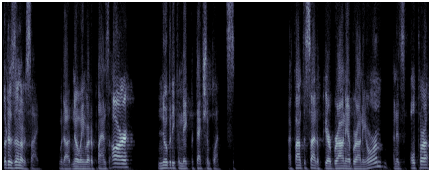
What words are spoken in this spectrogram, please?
but there's another side. Without knowing where the plants are, nobody can make protection plans. I found the site of Pierrebraunia brauniorum, and it's ultra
